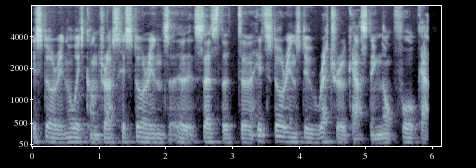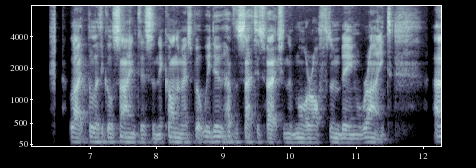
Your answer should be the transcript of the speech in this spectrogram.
historian, always contrasts historians. Uh, says that uh, historians do retrocasting, not forecast, like political scientists and economists. But we do have the satisfaction of more often being right. Uh,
